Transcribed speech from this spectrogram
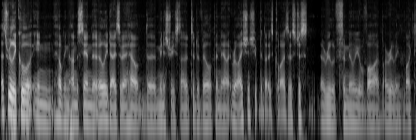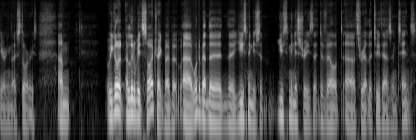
That's really cool in helping to understand the early days about how the ministry started to develop and our relationship with those guys. It's just a really familial vibe. I really liked hearing those stories. Um, we got a little bit sidetracked, though, but uh, what about the, the youth, ministry, youth ministries that developed uh, throughout the 2010s?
